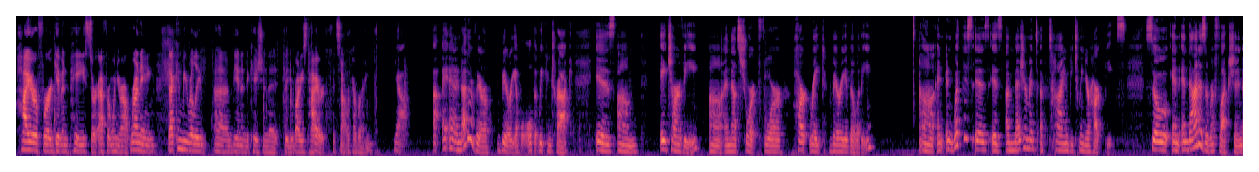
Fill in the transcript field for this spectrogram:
higher for a given pace or effort when you're out running, that can be really uh, be an indication that, that your body's tired. It's not recovering. Yeah. Uh, and another var- variable that we can track is um, HRV, uh, and that's short for heart rate variability. Uh, and, and what this is, is a measurement of time between your heartbeats. So, and, and that is a reflection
